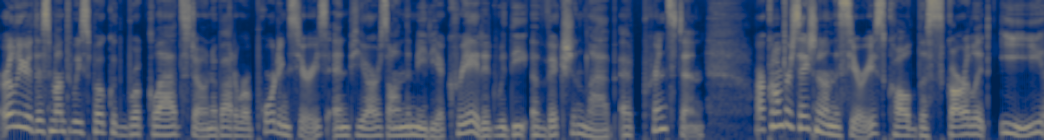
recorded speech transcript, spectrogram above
Earlier this month, we spoke with Brooke Gladstone about a reporting series NPR's On the Media created with the Eviction Lab at Princeton. Our conversation on the series, called The Scarlet E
